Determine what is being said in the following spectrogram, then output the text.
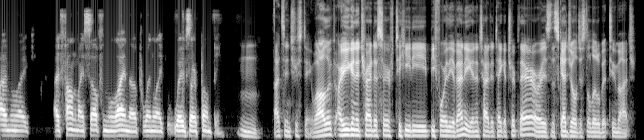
I'm like I found myself in the lineup when like waves are pumping. Mm, that's interesting. Well, look, are you going to try to surf Tahiti before the event? Are you going to try to take a trip there, or is the schedule just a little bit too much?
